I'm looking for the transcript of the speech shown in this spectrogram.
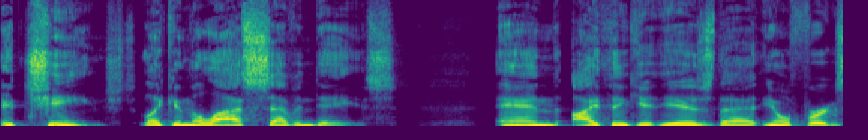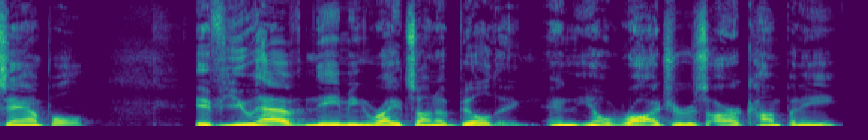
it changed like in the last seven days. And I think it is that, you know, for example, if you have naming rights on a building and, you know, Rogers, our company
